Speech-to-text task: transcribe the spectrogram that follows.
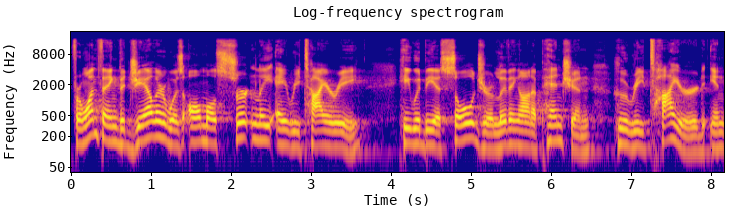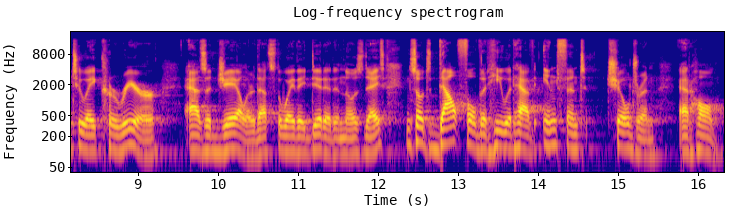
For one thing, the jailer was almost certainly a retiree. He would be a soldier living on a pension who retired into a career as a jailer. That's the way they did it in those days. And so it's doubtful that he would have infant children at home.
